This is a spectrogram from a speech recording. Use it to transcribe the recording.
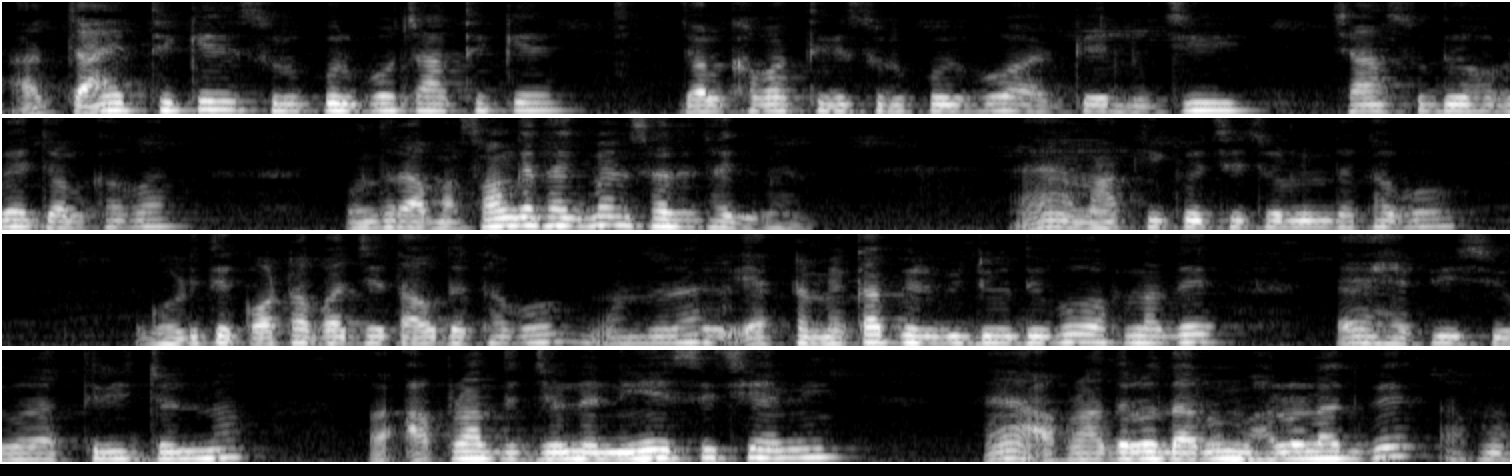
আর চায়ের থেকে শুরু করব, চা থেকে, জলখাবার থেকে শুরু করব। আজকে লুচি, চা শুধু হবে জলখাবার। বন্ধুরা আমার সঙ্গে থাকবেন, সাথে থাকবেন। হ্যাঁ মা কী করছে চলুন দেখাবো। ঘড়িতে কটা বাজে তাও দেখাবো, বন্ধুরা। একটা মেকআপের ভিডিও দেবো আপনাদের হ্যাপি শিবরাত্রির জন্য। আপনাদের জন্য নিয়ে এসেছি আমি। হ্যাঁ আপনাদেরও দারুণ ভালো লাগবে। আপ-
